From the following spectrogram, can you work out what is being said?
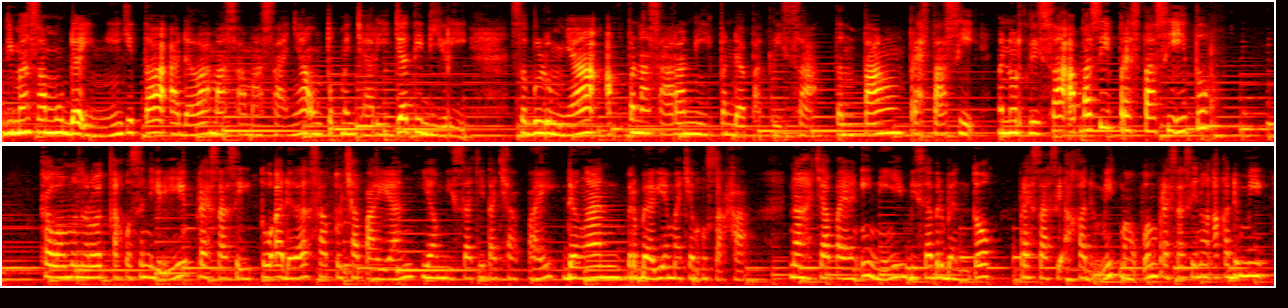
di masa muda ini kita adalah masa-masanya untuk mencari jati diri. Sebelumnya, aku penasaran nih pendapat Lisa tentang prestasi. Menurut Lisa, apa sih prestasi itu? Kalau menurut aku sendiri, prestasi itu adalah satu capaian yang bisa kita capai dengan berbagai macam usaha. Nah, capaian ini bisa berbentuk prestasi akademik maupun prestasi non-akademik.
